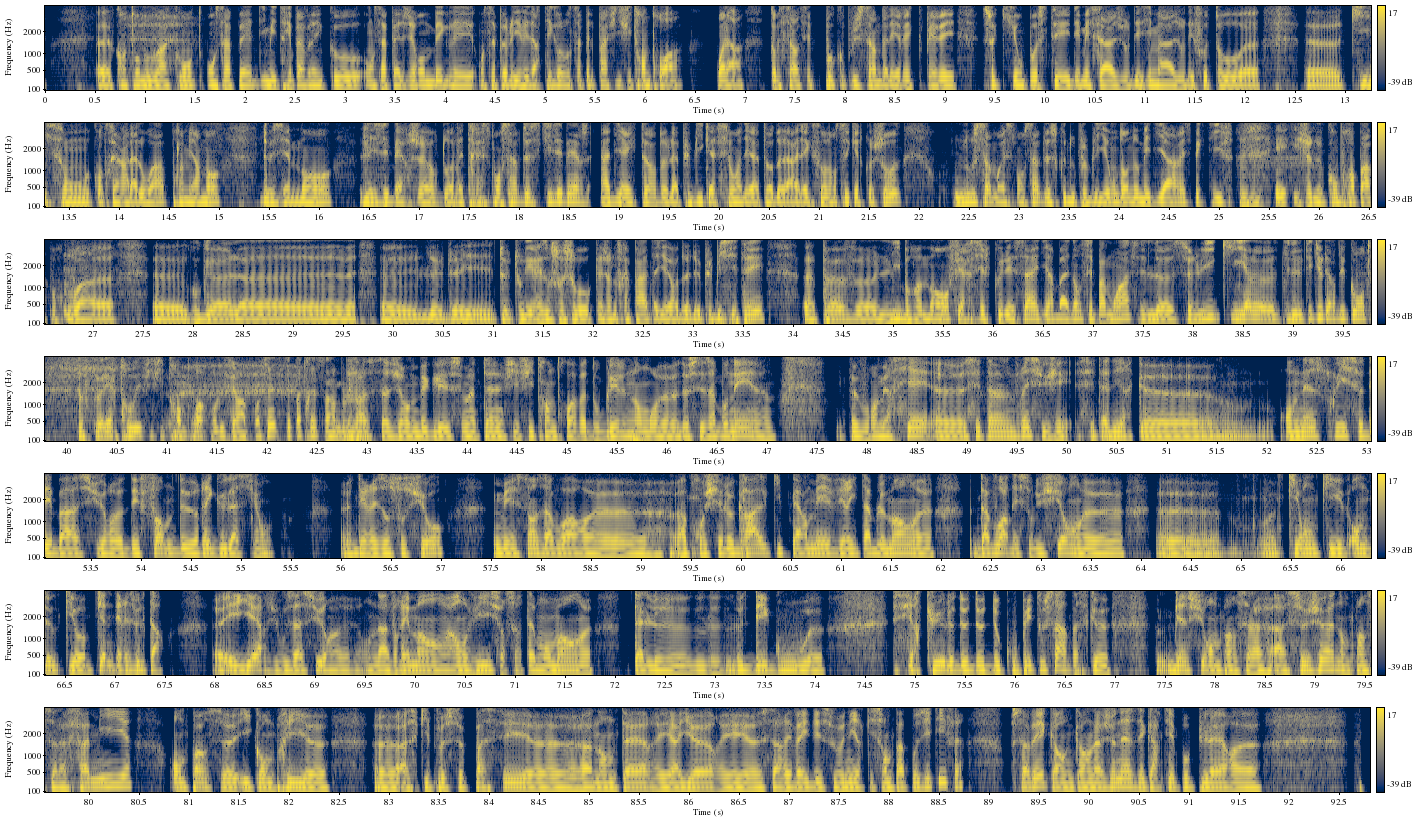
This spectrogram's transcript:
Euh, quand on ouvre un compte, on s'appelle Dimitri Pavlenko, on s'appelle Jérôme Béglé, on s'appelle Olivier D'Artigol, on s'appelle pas Fifi33. Voilà, comme ça c'est beaucoup plus simple d'aller récupérer ceux qui ont posté des messages ou des images ou des photos euh, euh, qui sont contraires à la loi, premièrement. Deuxièmement, les hébergeurs doivent être responsables de ce qu'ils hébergent. Un directeur de la publication, un directeur de la rédaction, j'en sais quelque chose. Nous sommes responsables de ce que nous publions dans nos médias respectifs. Mhm. Et je ne comprends pas pourquoi euh, euh, Google, euh, le- de- de- tous les réseaux sociaux auxquels je ne ferai pas d'ailleurs de, de publicité, peuvent librement faire circuler ça et dire bah non c'est pas moi, c'est celui qui a le, le titulaire du compte. Sauf qu'aller retrouver Fifi 33 pour lui faire un procès, c'est pas très simple. Grâce à Jérôme Béglé, ce matin, Fifi33 va doubler le nombre de ses abonnés. Il peut vous remercier. Euh, c'est un vrai sujet. C'est-à-dire que euh, on instruit ce débat sur euh, des formes de régulation des réseaux sociaux, mais sans avoir approché le Graal qui permet véritablement d'avoir des solutions qui, ont, qui, obtiennent des résultats. Et hier, je vous assure, hein, on a vraiment envie sur certains moments, tel le, dégoût euh, circule, de, de- couper tout ça. Parce que, bien sûr, on pense à, ce jeune, on pense à la famille, on pense euh, y compris euh, à ce qui peut se passer à Nanterre et ailleurs, et ça réveille des souvenirs qui sont pas positifs. hein. Vous savez, quand, quand la jeunesse des quartiers populaires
